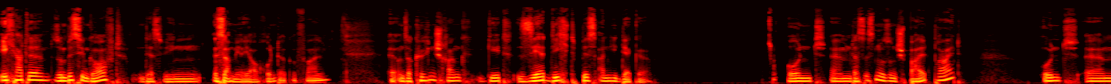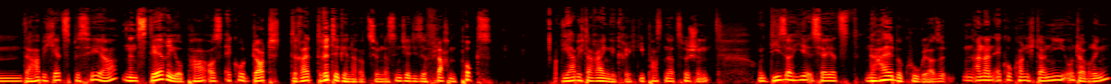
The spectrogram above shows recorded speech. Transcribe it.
Ich hatte so ein bisschen gehofft, deswegen ist er mir ja auch runtergefallen. Äh, unser Küchenschrank geht sehr dicht bis an die Decke. Und ähm, das ist nur so ein Spalt breit. Und ähm, da habe ich jetzt bisher einen Stereopaar aus Echo Dot dritte Generation. Das sind ja diese flachen Pucks. Die habe ich da reingekriegt. Die passen dazwischen. Und dieser hier ist ja jetzt eine halbe Kugel. Also einen anderen Echo konnte ich da nie unterbringen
